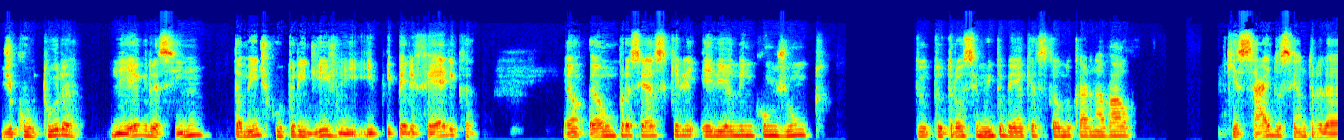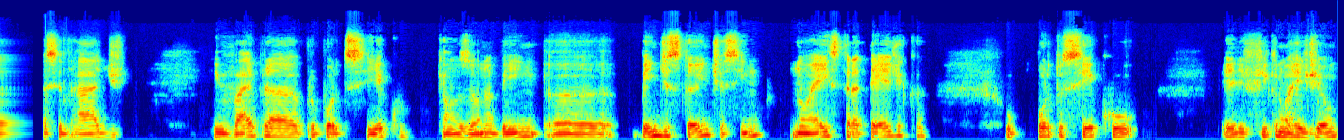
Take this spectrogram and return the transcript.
de cultura negra, assim, também de cultura indígena e, e periférica, é, é, um processo que ele, ele anda em conjunto. Tu, tu trouxe muito bem a questão do carnaval, que sai do centro da cidade e vai para o Porto Seco, que é uma zona bem, uh, bem distante, assim, não é estratégica. O Porto Seco ele fica numa região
